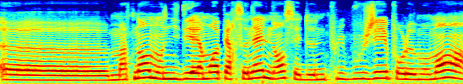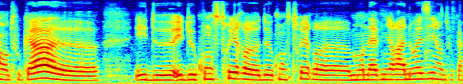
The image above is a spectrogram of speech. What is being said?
Euh, maintenant, mon idée à moi personnelle, non, c'est de ne plus bouger pour le moment, en tout cas, euh, et, de, et de construire, euh, de construire mon avenir à Noisy, en tout cas.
